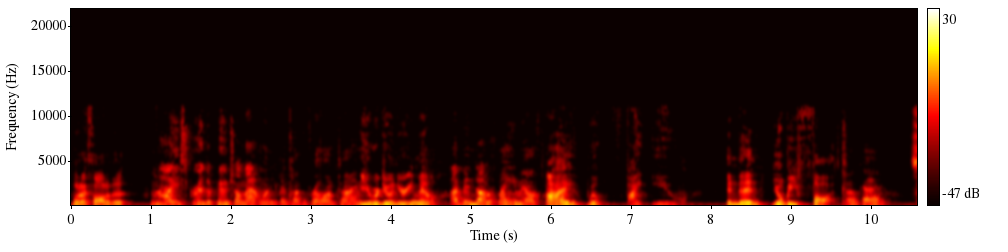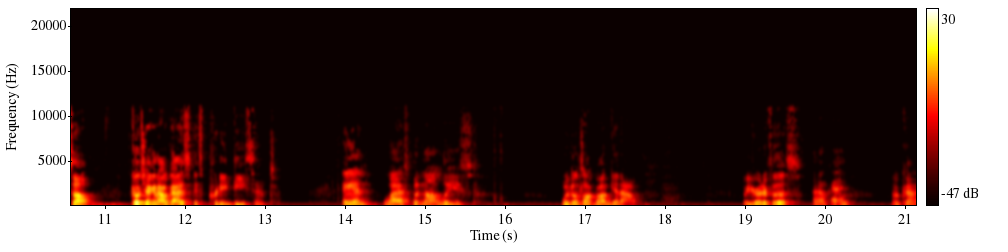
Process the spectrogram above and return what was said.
what I thought of it. No, you screwed the pooch on that one. You've been talking for a long time. You were doing your email. I've been done with my emails. bro. I will fight you. And then you'll be fought. Okay. So, go check it out, guys. It's pretty decent. And last but not least, we're going to talk about Get Out. Are you ready for this? Okay. Okay.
